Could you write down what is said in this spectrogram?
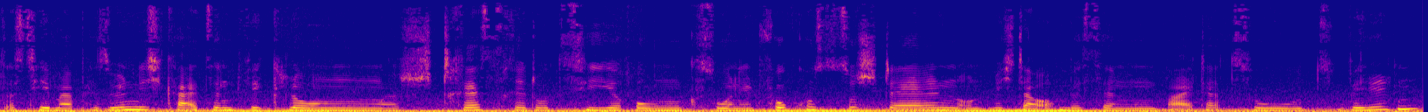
das Thema Persönlichkeitsentwicklung, Stressreduzierung so in den Fokus zu stellen und mich da auch ein bisschen weiter zu, zu bilden.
